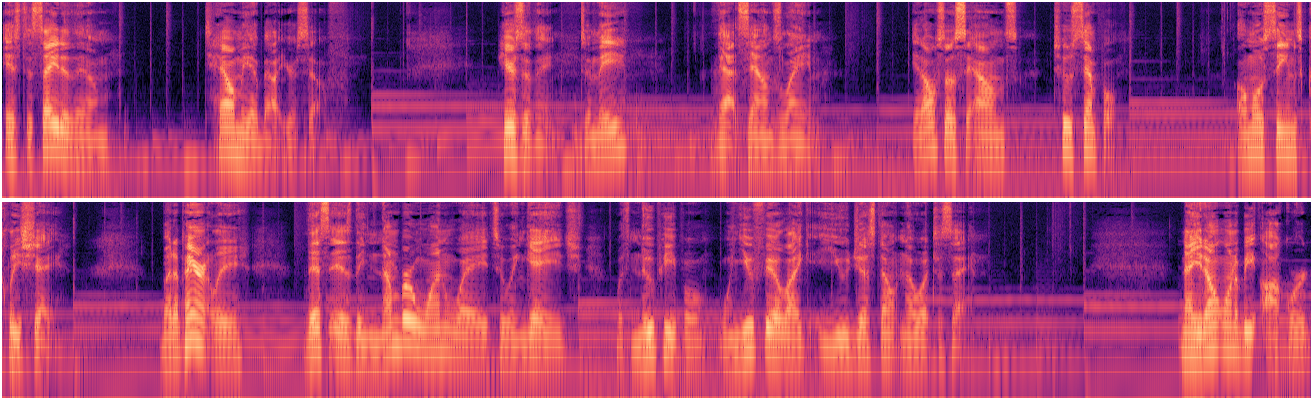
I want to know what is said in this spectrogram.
is to say to them, Tell me about yourself. Here's the thing to me, that sounds lame. It also sounds too simple, almost seems cliche. But apparently, this is the number one way to engage with new people when you feel like you just don't know what to say. Now, you don't want to be awkward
